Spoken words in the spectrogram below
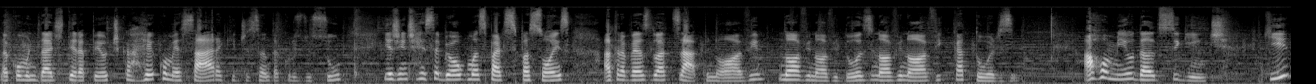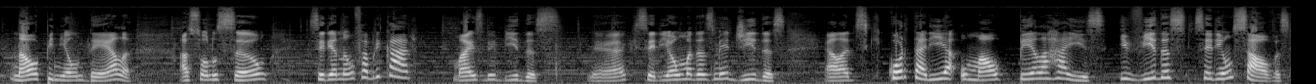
da comunidade terapêutica Recomeçar, aqui de Santa Cruz do Sul. E a gente recebeu algumas participações através do WhatsApp 999129914. A Romilda diz o seguinte: que, na opinião dela, a solução seria não fabricar mais bebidas, né? Que seria uma das medidas. Ela disse que cortaria o mal pela raiz e vidas seriam salvas.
